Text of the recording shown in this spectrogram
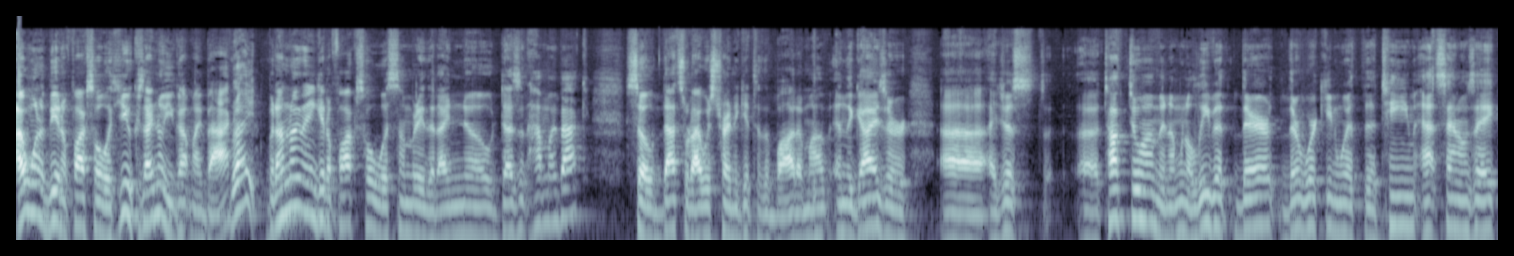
I want to be in a foxhole with you because I know you got my back, Right. But I'm not going to get a foxhole with somebody that I know doesn't have my back. So that's what I was trying to get to the bottom of. And the guys are, uh, I just. Uh, talked to them, and I'm going to leave it there. They're working with the team at San Jose.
